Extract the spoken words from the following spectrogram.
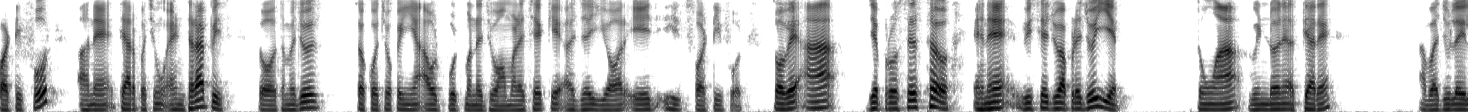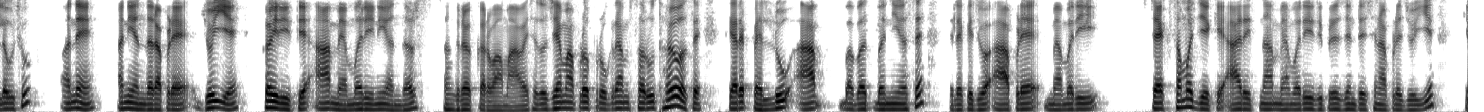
ફોર્ટી ફોર અને ત્યાર પછી હું એન્ટર આપીશ. તો તમે જોઈ શકો છો કે અહીંયા આઉટપુટ મને જોવા મળે છે કે Ajay your age is forty four તો હવે આ જે પ્રોસેસ થયો, એને વિશે જો આપણે જોઈએ, તો હું આ વિન્ડોને અત્યારે આ બાજુ લઈ લઉં છું અને આની અંદર આપણે જોઈએ કઈ રીતે આ મેમરીની અંદર સંગ્રહ કરવામાં આવે છે. તો જેમ આપણો પ્રોગ્રામ શરૂ થયો હશે, ત્યારે પહેલું આ બાબત બની હશે. એટલે કે જો આ આપણે મેમરી સ્ટેક સમજીએ કે આ રીતના મેમરી રિપ્રેઝન્ટેશન આપણે જોઈએ, કે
